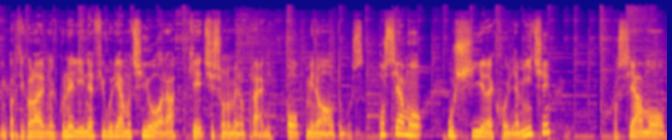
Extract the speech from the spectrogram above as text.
in particolare in alcune linee, figuriamoci ora che ci sono meno treni o meno autobus. Possiamo uscire con gli amici, possiamo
